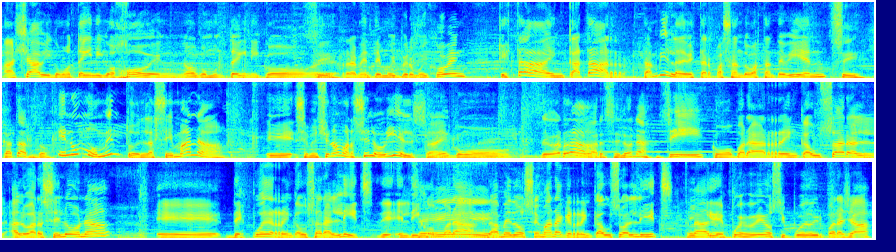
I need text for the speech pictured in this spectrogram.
a, a Xavi como técnico joven, ¿no? Como un técnico Sí. eh, realmente muy, pero muy joven, que está en Qatar. También la debe estar pasando bastante bien. Sí, catando. En un momento en la semana eh, se mencionó a Marcelo Bielsa, ¿eh? Como, de ¿Para el verdad. Barcelona? Sí, como para reencauzar al, al Barcelona eh, después de reencauzar al Leeds. De- él dijo, Sí. pará, dame dos semanas que reencauzo al Leeds Claro. y después veo si puedo ir para allá.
